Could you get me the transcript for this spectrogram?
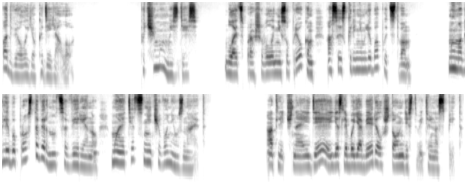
подвел ее к одеялу. «Почему мы здесь?» Блайт спрашивала не с упреком, а с искренним любопытством. «Мы могли бы просто вернуться в Верену, мой отец ничего не узнает». «Отличная идея, если бы я верил, что он действительно спит».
